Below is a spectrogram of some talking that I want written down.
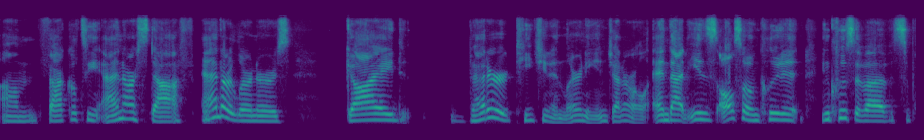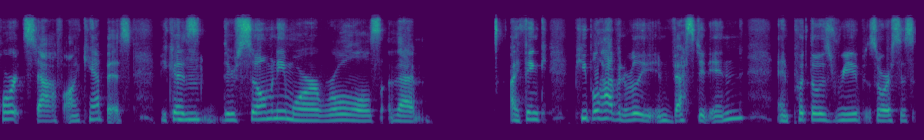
um, faculty and our staff and our learners guide better teaching and learning in general and that is also included inclusive of support staff on campus because mm-hmm. there's so many more roles that I think people haven't really invested in and put those resources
